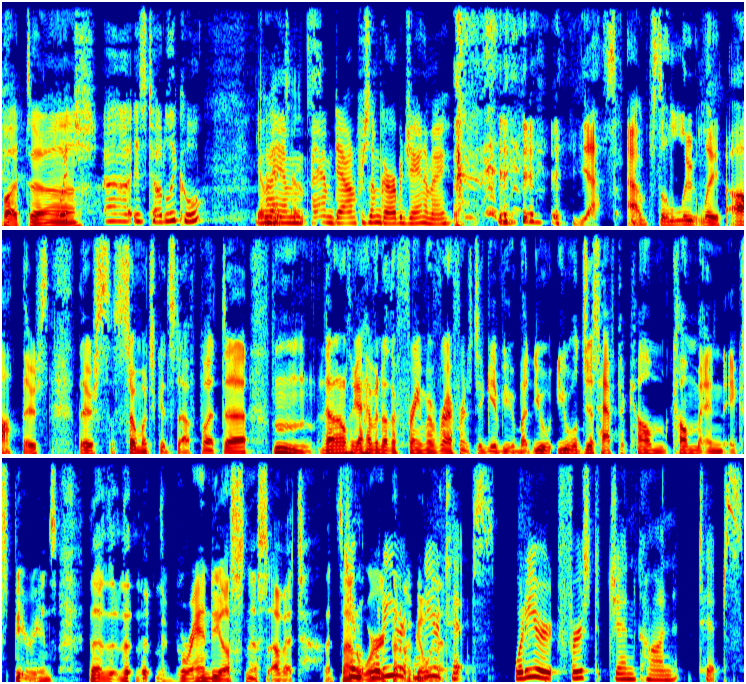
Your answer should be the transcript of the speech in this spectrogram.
but uh, Which uh, is totally cool. Yeah, I am sense. I am down for some garbage anime. yes, absolutely. Ah, there's there's so much good stuff. But uh, hmm, then I don't think I have another frame of reference to give you. But you you will just have to come come and experience the the, the, the grandioseness of it. That's not Jim, a word, what are but your, I'll what go are with your it. tips? What are your first Gen Con tips?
